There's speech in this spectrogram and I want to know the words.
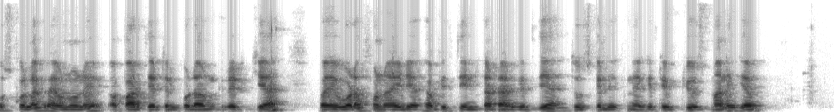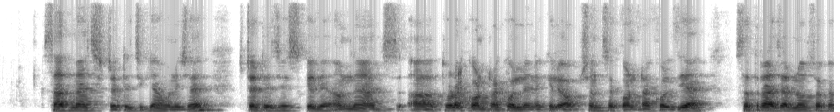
उसको लग रहा है उन्होंने अ, भारती एयरटेल को डाउनग्रेड किया। वहीं वोडाफोन आइडिया का भी 3 का टारगेट दिया है, तो उसके लिए एक नेगेटिव क्यूज़ मानेंगे अब। साथ में आज स्ट्रैटेजी क्या होनी चाहिए? स्ट्रैटेजीज़ के लिए हमने आज थोड़ा कॉन्ट्रा कॉल लेने के लिए ऑप्शन से कॉन्ट्रा कॉल दिया है। 17,900 का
